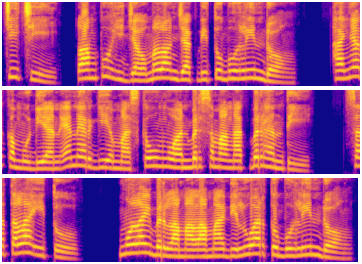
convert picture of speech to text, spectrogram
Cici, lampu hijau melonjak di tubuh Lindong. Hanya kemudian energi emas keunguan bersemangat berhenti. Setelah itu, mulai berlama-lama di luar tubuh Lindong,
